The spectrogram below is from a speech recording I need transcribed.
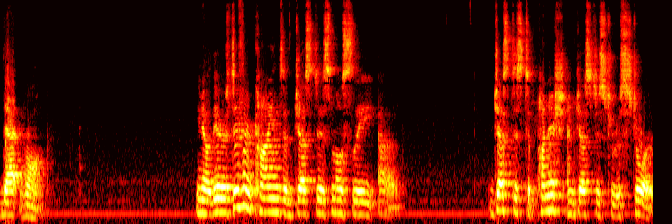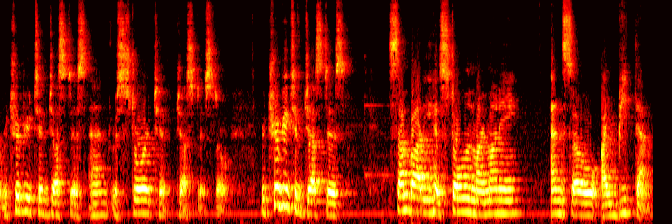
that wrong. You know, there's different kinds of justice, mostly uh, justice to punish and justice to restore, retributive justice and restorative justice. So, retributive justice, somebody has stolen my money and so I beat them.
